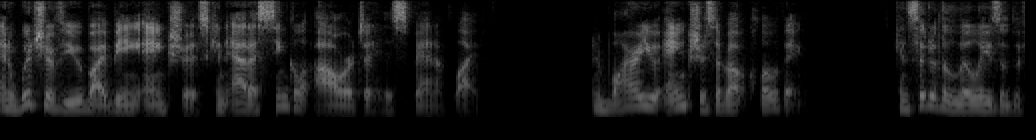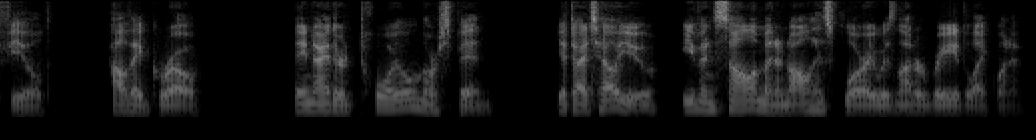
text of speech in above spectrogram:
And which of you, by being anxious, can add a single hour to his span of life? And why are you anxious about clothing? Consider the lilies of the field, how they grow. They neither toil nor spin. Yet I tell you, even Solomon in all his glory was not arrayed like one of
